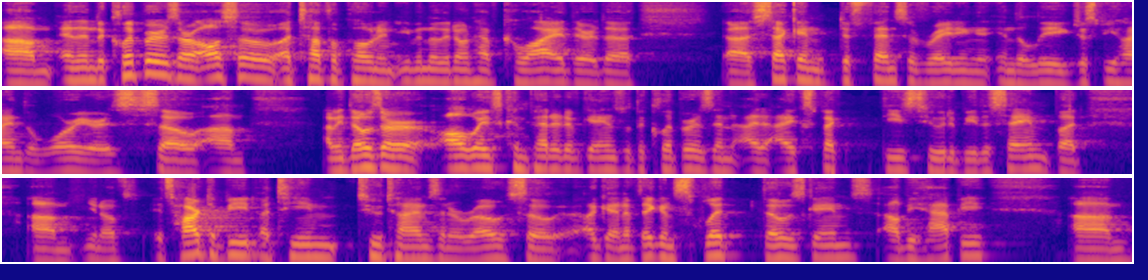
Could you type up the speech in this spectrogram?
Um, and then the Clippers are also a tough opponent, even though they don't have Kawhi. They're the uh, second defensive rating in the league, just behind the Warriors. So, um, I mean, those are always competitive games with the Clippers, and I, I expect these two to be the same. But um, you know, it's hard to beat a team two times in a row. So again, if they can split those games, I'll be happy um,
